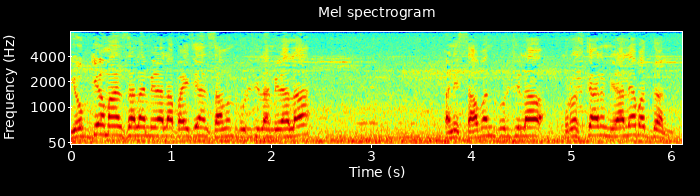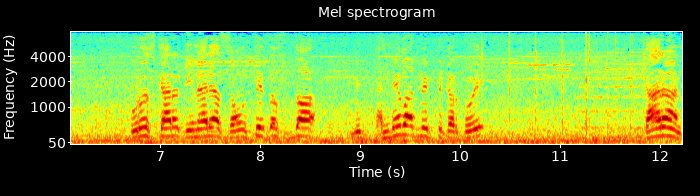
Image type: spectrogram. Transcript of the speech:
योग्य माणसाला मिळाला पाहिजे आणि सावंत गुरुजीला मिळाला. आणि सावंत गुरुजीला पुरस्कार मिळाल्याबद्दल पुरस्कार देणाऱ्या संस्थेचा सुद्धा मी धन्यवाद व्यक्त करतोय. कारण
